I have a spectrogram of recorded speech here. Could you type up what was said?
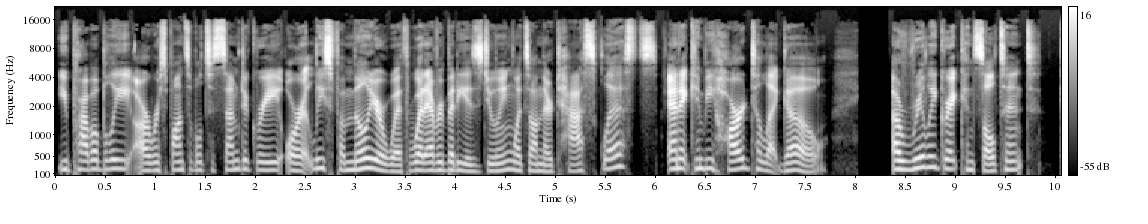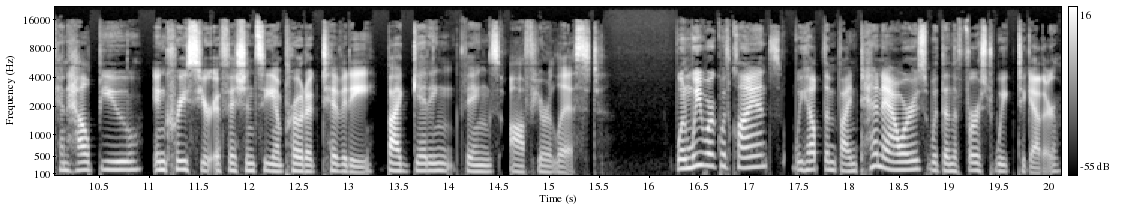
You probably are responsible to some degree or at least familiar with what everybody is doing, what's on their task lists. And it can be hard to let go. A really great consultant can help you increase your efficiency and productivity by getting things off your list. When we work with clients, we help them find 10 hours within the first week together.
